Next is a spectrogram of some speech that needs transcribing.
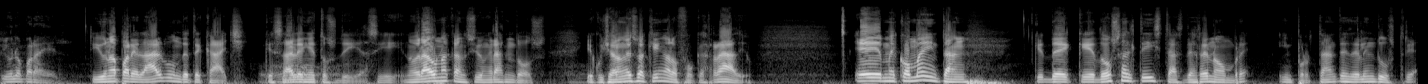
Y una para él. y una para el álbum de Tecachi, que sale en estos días. Y no era una canción, eran dos. Y escucharon eso aquí en Alofoques Radio. Eh, me comentan que de que dos artistas de renombre, importantes de la industria,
